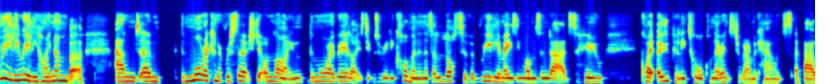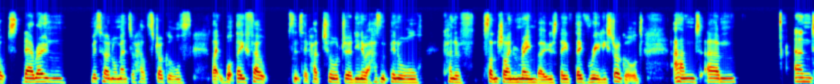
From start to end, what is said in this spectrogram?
really really high number. And um, the more I kind of researched it online, the more I realized it was really common. And there's a lot of really amazing mums and dads who quite openly talk on their Instagram accounts about their own maternal mental health struggles, like what they felt since they've had children. You know, it hasn't been all kind of sunshine and rainbows. They've they've really struggled, and um, and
